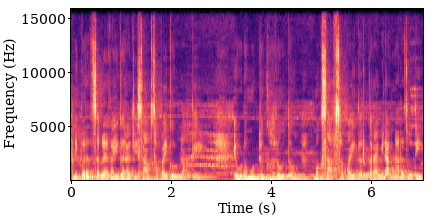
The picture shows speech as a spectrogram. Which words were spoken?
आणि परत सगळ्या काही घराची साफसफाई करू लागते. एवढं मोठं घर होतं मग साफसफाई तर करावी लागणारच होती.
